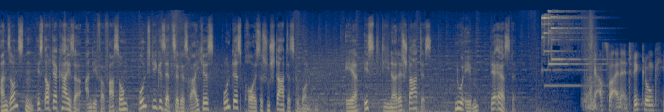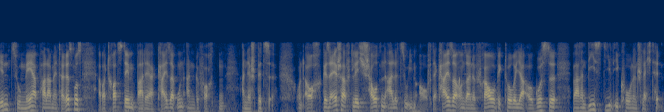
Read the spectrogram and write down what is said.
Ansonsten ist auch der Kaiser an die Verfassung und die Gesetze des Reiches und des preußischen Staates gebunden. Er ist Diener des Staates, nur eben der Erste. Es gab zwar eine Entwicklung hin zu mehr Parlamentarismus, aber trotzdem war der Kaiser unangefochten an der Spitze. Und auch gesellschaftlich schauten alle zu ihm auf. Der Kaiser und seine Frau Victoria Auguste waren die Stilikonen schlechthin.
